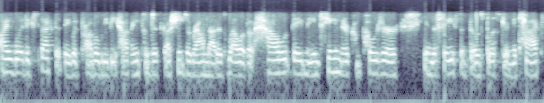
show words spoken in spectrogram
I would expect that they would probably be having some discussions around that as well about how they maintain their composure in the face of those blistering attacks,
